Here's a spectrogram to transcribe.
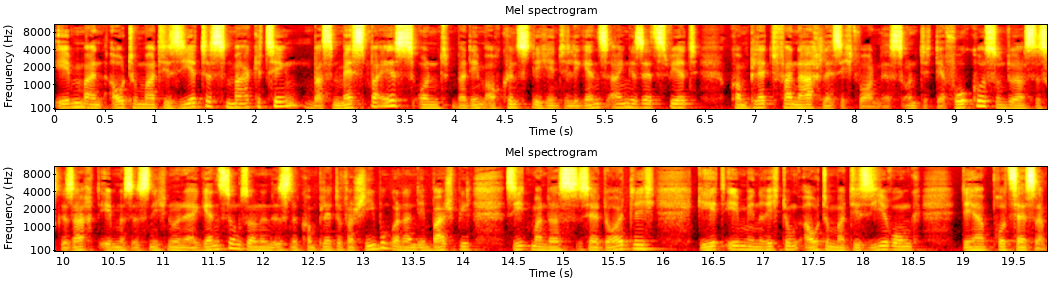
eben ein automatisiertes Marketing, was messbar ist und bei dem auch künstliche Intelligenz eingesetzt wird, komplett vernachlässigt worden ist. Und der Fokus, und du hast es gesagt, eben es ist nicht nur eine Ergänzung, sondern es ist eine komplette Verschiebung. Und an dem Beispiel sieht man das sehr deutlich, geht eben in Richtung Automatisierung der Prozesse.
